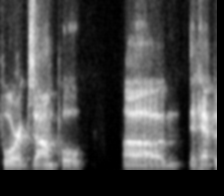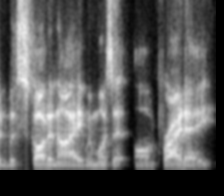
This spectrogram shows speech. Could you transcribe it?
for example um, it happened with Scott and I, when was it? On Friday,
